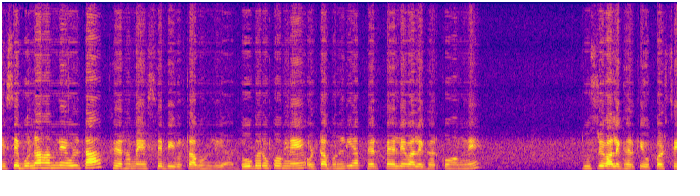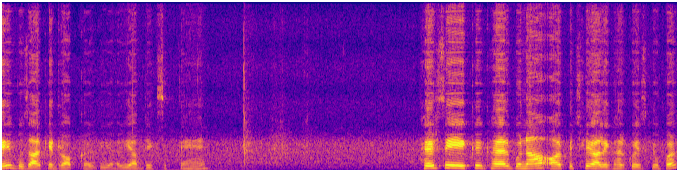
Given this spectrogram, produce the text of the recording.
इसे बुना हमने उल्टा, फिर हमें इससे भी उल्टा बुन लिया। दो घरों को हमने उल्टा बुन लिया, फिर पहले वाले घर को हमने दूसरे वाले घर के ऊपर से गुजार के ड्रॉप कर दिया। ये आप देख सकते हैं। फिर से एक घर बुना और पिछले वाले घर को इसके ऊपर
